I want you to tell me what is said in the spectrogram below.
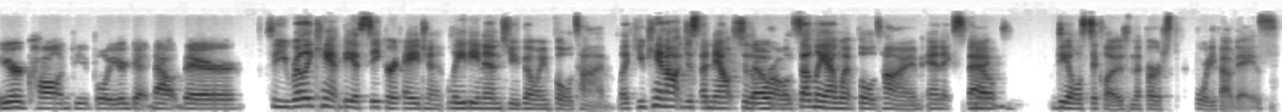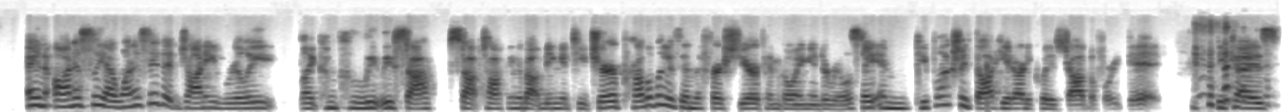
You're calling people, you're getting out there. So, you really can't be a secret agent leading into going full time. Like, you cannot just announce to the nope. world, suddenly I went full time and expect nope. deals to close in the first 45 days. And honestly, I want to say that Johnny really like completely stopped stopped talking about being a teacher probably within the first year of him going into real estate and people actually thought he had already quit his job before he did because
